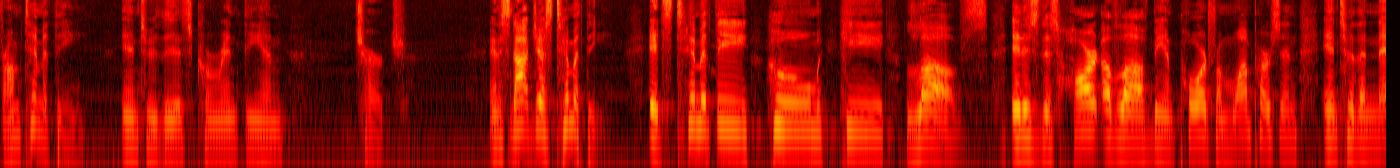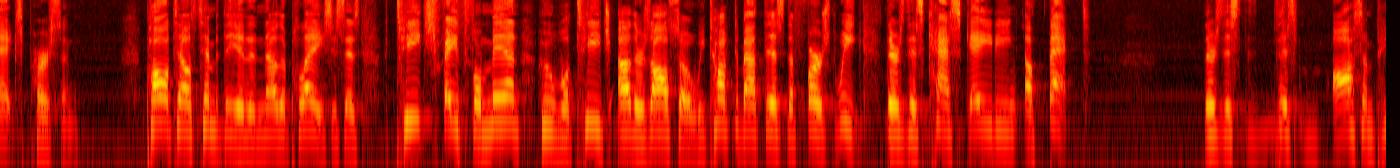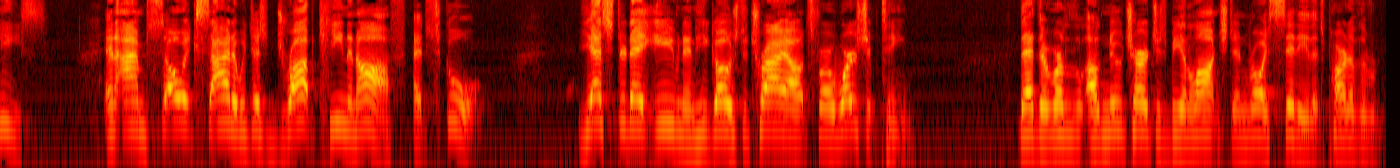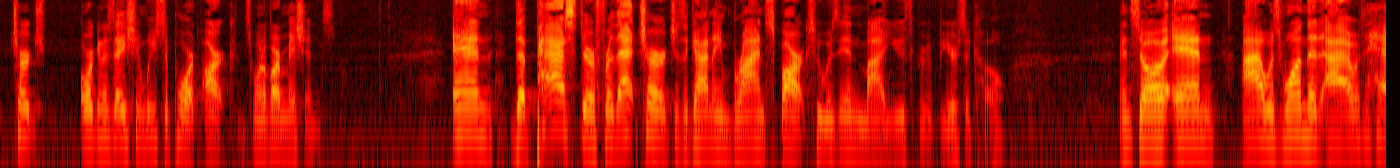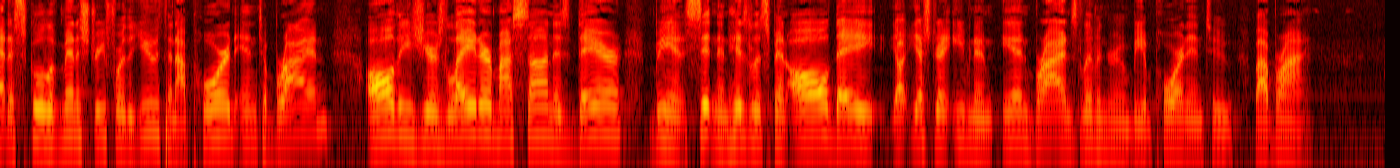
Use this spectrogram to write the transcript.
from Timothy into this Corinthian church. And it's not just Timothy. It's Timothy whom he loves. It is this heart of love being poured from one person into the next person. Paul tells Timothy in another place, he says, Teach faithful men who will teach others also. We talked about this the first week. There's this cascading effect. There's this, this awesome piece. And I'm so excited. We just dropped Keenan off at school. Yesterday evening, he goes to tryouts for a worship team. That there were a new church is being launched in Royse City that's part of the church organization we support, ARC. It's one of our missions. And the pastor for that church is a guy named Brian Sparks, who was in my youth group years ago. And so, and I was one that I had a school of ministry for the youth, and I poured into Brian all these years later, my son is there, being sitting in his spent all day yesterday evening in Brian's living room, being poured into by Brian.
